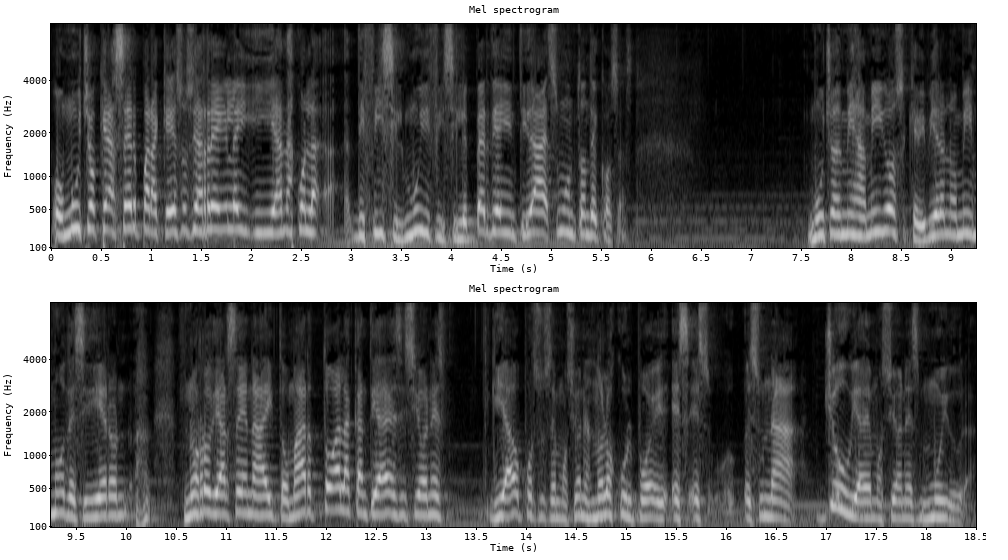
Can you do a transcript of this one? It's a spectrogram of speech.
o mucho que hacer para que eso se arregle y, andas con la... Difícil, muy difícil, pérdida de identidad, es un montón de cosas. Muchos de mis amigos que vivieron lo mismo decidieron no rodearse de nada y tomar toda la cantidad de decisiones guiados por sus emociones. No los culpo, es, es una lluvia de emociones muy dura.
